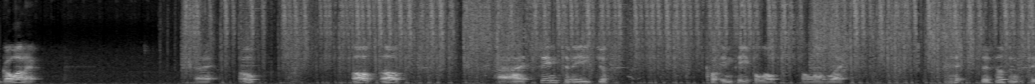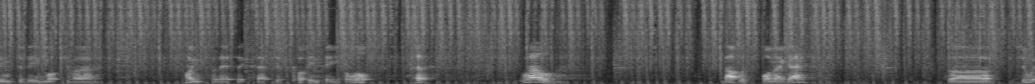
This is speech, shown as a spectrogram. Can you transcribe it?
go on it. Right. Oh, Oh, oh. I, I seem to be just cutting people up. Oh, lovely. there doesn't seem to be much of a point for this except just cutting people up. well, that was fun, I guess. So, should we,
